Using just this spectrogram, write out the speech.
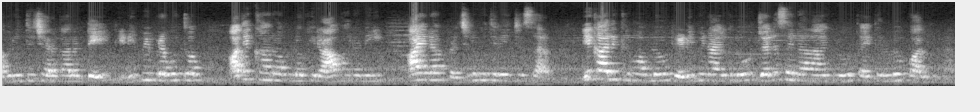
అభివృద్ధి జరగాలంటే టీడీపీ ప్రభుత్వం అధికారంలోకి రావాలని ఆయన ప్రజలకు తెలియజేశారు. ఈ కార్యక్రమంలో టీడీపీ నాయకులు జనసేన నాయకులు తదితరులు పాల్గొన్నారు.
